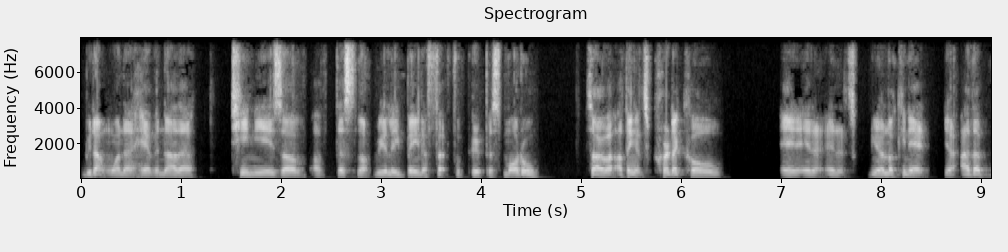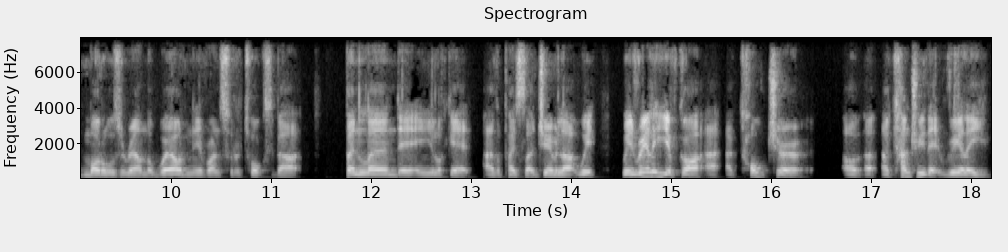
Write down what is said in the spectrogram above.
We don't want to have another ten years of of this not really being a fit for purpose model. So I think it's critical, and, and, and it's you know looking at you know, other models around the world, and everyone sort of talks about Finland and you look at other places like Germany, like where, really you've got a, a culture, a, a country that really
